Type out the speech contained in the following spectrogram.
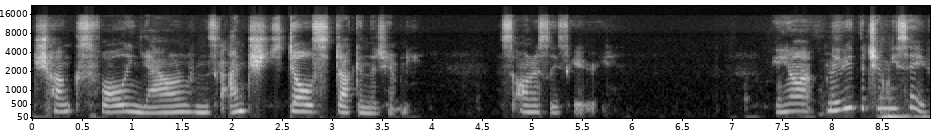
chunks falling down from the sky. I'm still stuck in the chimney. It's honestly scary. You know, maybe the chimney's safe.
